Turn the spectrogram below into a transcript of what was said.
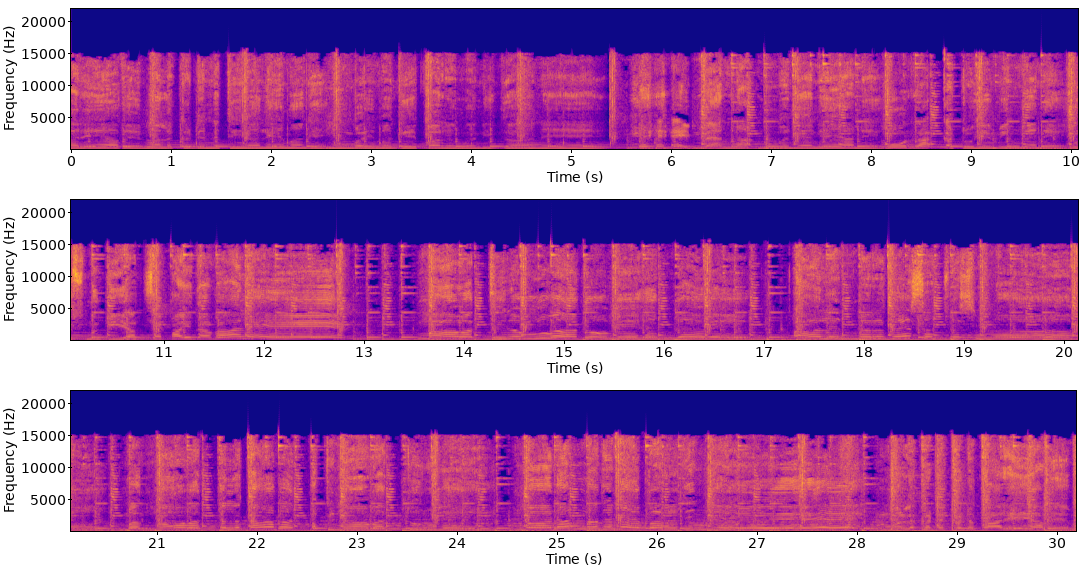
පාරේ ආවේ මලකඩ නැතියාලේ මගේ. නුඹයි මගේ පරම නිදානේ නැන්න නුඹ නැනේ අනේ. හෝරා කටු හිමින් නැනේ හුස්ම ගියත් සැපයි දවාලේ මලකඩ කඩ පාරේ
